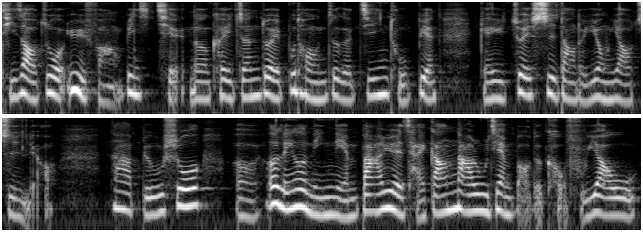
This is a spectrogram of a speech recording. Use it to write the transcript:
提早做预防，并且呢，可以针对不同这个基因突变给予最适当的用药治疗。那比如说，呃，二零二零年八月才刚纳入健保的口服药物，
